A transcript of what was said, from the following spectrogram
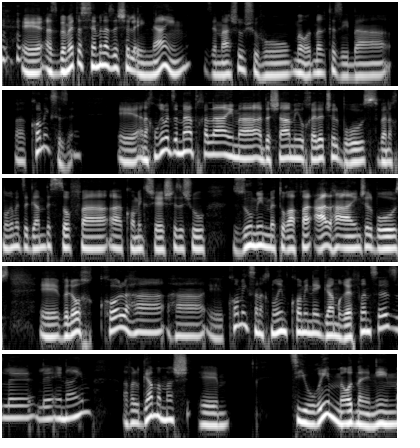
אה, אז באמת הסמל הזה של עיניים, זה משהו שהוא מאוד מרכזי בקומיקס הזה. אה, אנחנו רואים את זה מההתחלה עם העדשה המיוחדת של ברוס, ואנחנו רואים את זה גם בסוף הקומיקס, שיש איזשהו זום אין מטורף על העין של ברוס, אה, ולאורך כל הקומיקס אנחנו רואים כל מיני גם references לעיניים, אבל גם ממש אה, ציורים מאוד מעניינים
